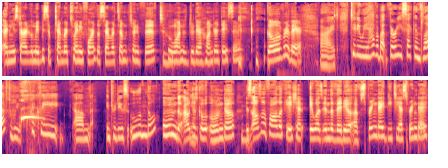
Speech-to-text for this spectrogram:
and you started maybe September 24th or September 25th, who mm-hmm. want to do their hundred day soon, go over there. All right. Titty, we have about 30 seconds left. We quickly um, introduce Uumdo. Umdo, I'll just go with Umdo. Mm-hmm. It's also a fall location. It was in the video of Spring Day, BTS Spring Day.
